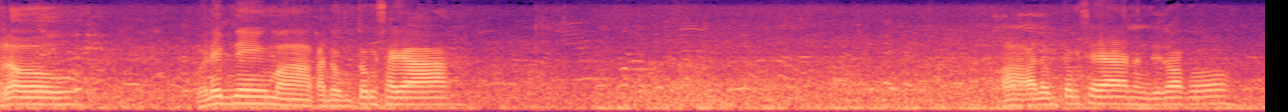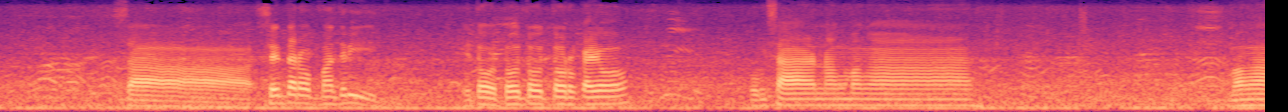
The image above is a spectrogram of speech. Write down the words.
Hello. Good evening mga kadugtong saya. Mga kadugtong saya, nandito ako sa Center of Madrid. Ito, tututor kayo kung saan ang mga mga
